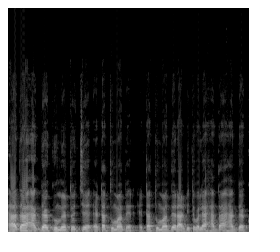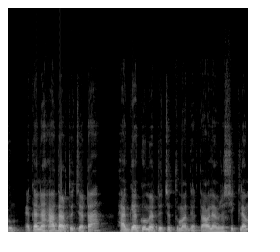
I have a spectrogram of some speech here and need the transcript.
হাদা হাগ্গাকুম এত হচ্ছে এটা তোমাদের। এটা তোমাদের আরবিতে বলে হাদা হাগ্গাকুম। এখানে হাদা অর্থ হচ্ছে এটা, হাগ্গাকুম এত হচ্ছে তোমাদের। তাহলে আমরা শিখলাম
